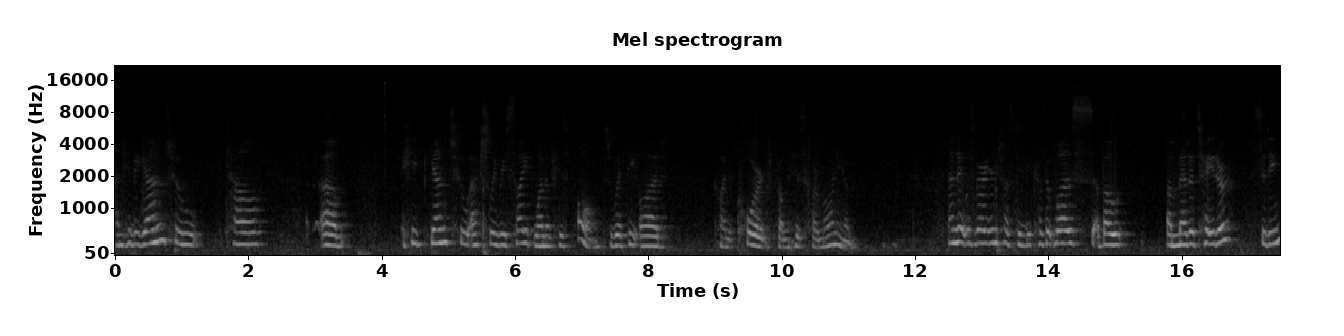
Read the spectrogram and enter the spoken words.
And he began to tell um, he began to actually recite one of his poems with the odd kind of chord from his harmonium. And it was very interesting because it was about a meditator sitting,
